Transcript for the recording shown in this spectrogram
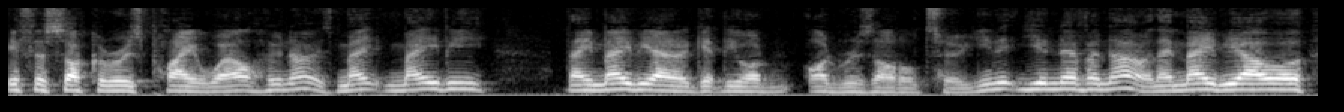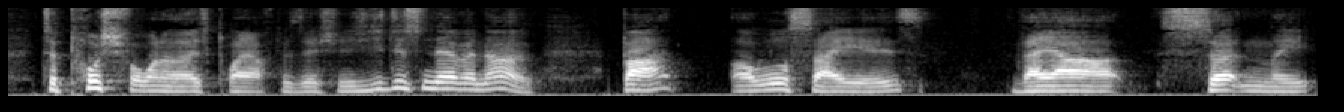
if the Socceroos play well, who knows? May- maybe they may be able to get the odd, odd result or two. You, you never know. And they may be able to push for one of those playoff positions. You just never know. But I will say is they are certainly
